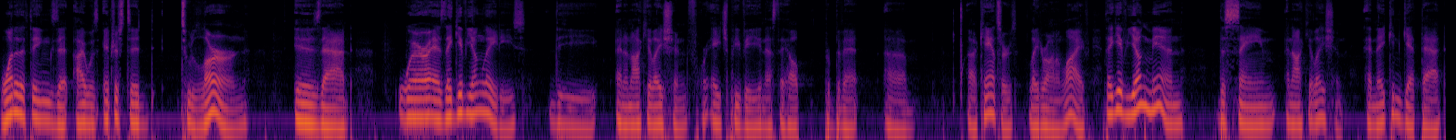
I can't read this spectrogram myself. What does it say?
one of the things that I was interested to learn is that whereas they give young ladies the an inoculation for HPV, and that's to help prevent um, uh, cancers later on in life, they give young men the same inoculation, and they can get that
